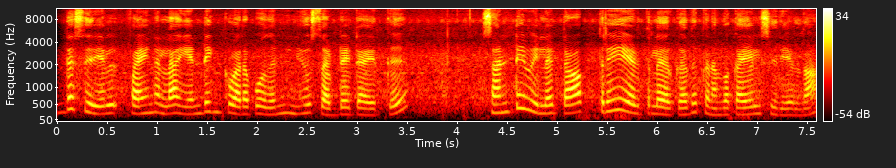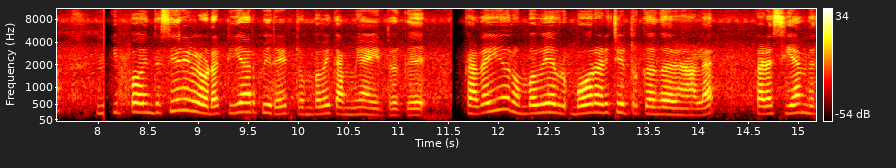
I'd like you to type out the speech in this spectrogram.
இந்த சீரியல் ஃபைனலாக எண்டிங்க்கு வரப்போகுதுன்னு நியூஸ் அப்டேட் ஆகிருக்கு சன் டிவியில் டாப் த்ரீ இடத்துல இருக்கிறது நம்ம கயல் சீரியல் தான். இப்போ இந்த சீரியலோட டிஆர்பி ரேட் ரொம்பவே கம்மியாகிட்டுருக்கு கதையும் ரொம்பவே போர் அடிச்சிட்ருக்குங்கிறதுனால கடைசியாக அந்த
